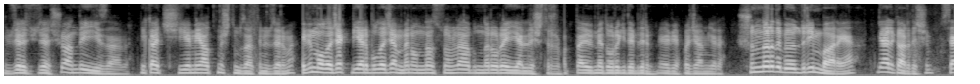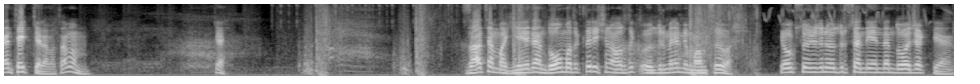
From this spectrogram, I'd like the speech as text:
Güzeliz güzel. Şu anda iyiyiz abi. Birkaç yemeği atmıştım zaten üzerime. Evim olacak bir yer bulacağım ben. Ondan sonra bunları oraya yerleştiririm. Hatta evime doğru gidebilirim. Ev yapacağım yere. Şunları da bir öldüreyim bari ya. Gel kardeşim. Sen tek gel ama tamam mı? Gel. Zaten bak yeniden doğmadıkları için artık öldürmenin bir mantığı var. Yoksa önceden öldürsen de yeniden doğacaktı yani.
